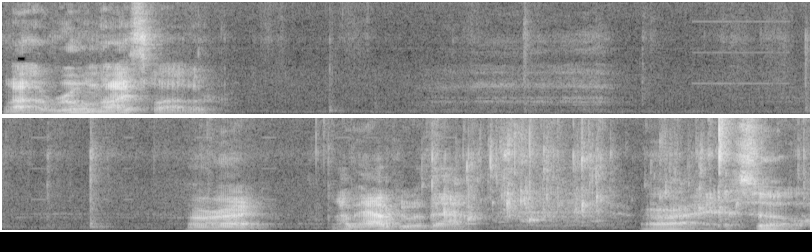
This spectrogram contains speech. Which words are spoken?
A real nice lather. All right. I'm happy with that. All right. So.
